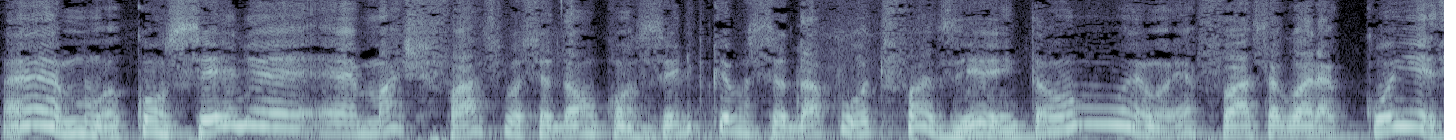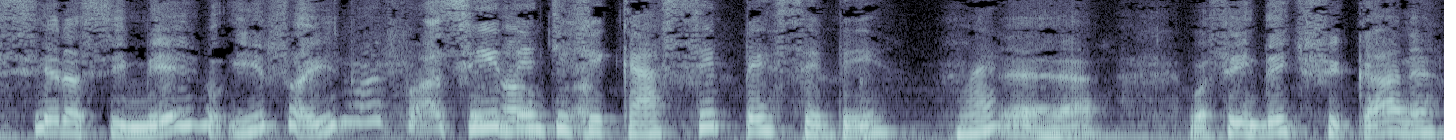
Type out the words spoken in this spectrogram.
é, conselho é, é, mais fácil você dar um conselho porque você dá para o outro fazer. Então é, é, fácil. Agora, conhecer a si mesmo, isso aí não é fácil. Se não. identificar, se perceber, não é? É. Você identificar, né?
